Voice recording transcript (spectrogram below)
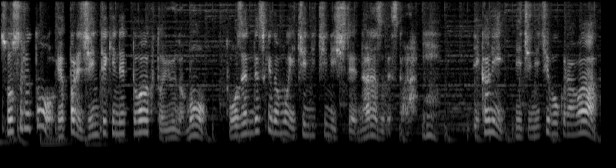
そうすると、やっぱり人的ネットワークというのも、当然ですけども、一日にしてならずですから、いかに日々僕らは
